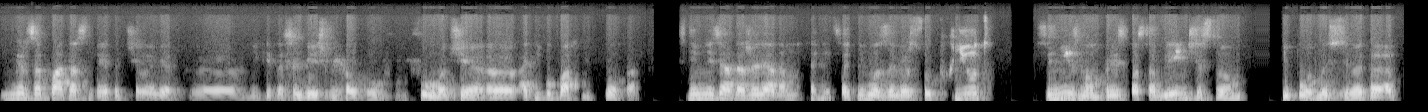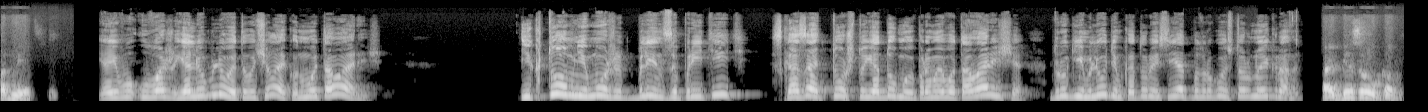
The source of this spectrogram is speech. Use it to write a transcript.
мерзопакостный этот человек, э, Никита Сергеевич Михалков. Фу, вообще, э, от него пахнет плохо. С ним нельзя даже рядом находиться, от него за версту тхнет цинизмом, приспособленчеством и подлостью. Это подлец. Я его уважаю, я люблю этого человека, он мой товарищ. И кто мне может, блин, запретить сказать то, что я думаю про моего товарища, другим людям, которые сидят по другой сторону экрана? А Безруков,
